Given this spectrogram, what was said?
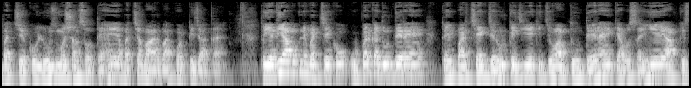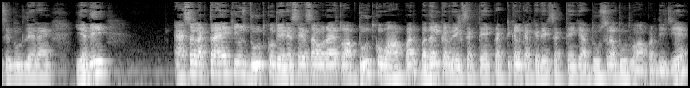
बच्चे को लूज मोशंस होते हैं या बच्चा बार बार पोटी जाता है। तो यदि आप अपने बच्चे को ऊपर का दूध दे रहे हैं तो एक बार चेक ज़रूर कीजिए कि जो आप दूध दे रहे हैं, क्या वो सही है, आप किससे दूध ले रहे हैं। यदि ऐसा लगता है कि उस दूध को देने से ऐसा हो रहा है तो आप दूध को वहाँ पर बदल कर देख सकते हैं, प्रैक्टिकल करके देख सकते हैं कि आप दूसरा दूध वहाँ पर दीजिए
